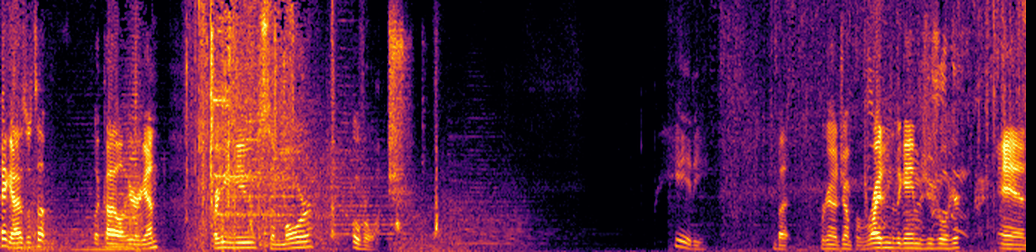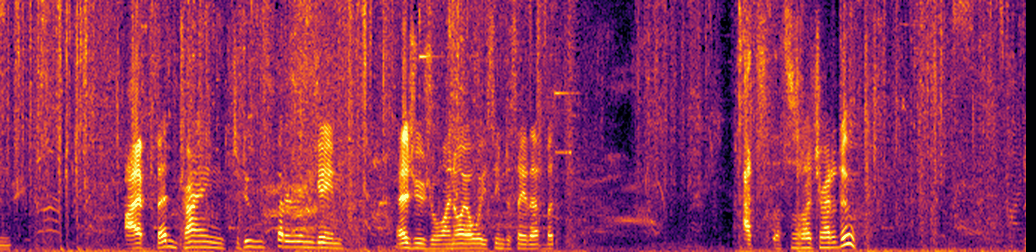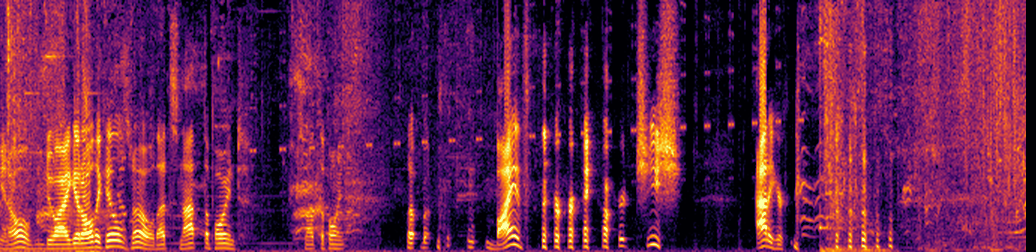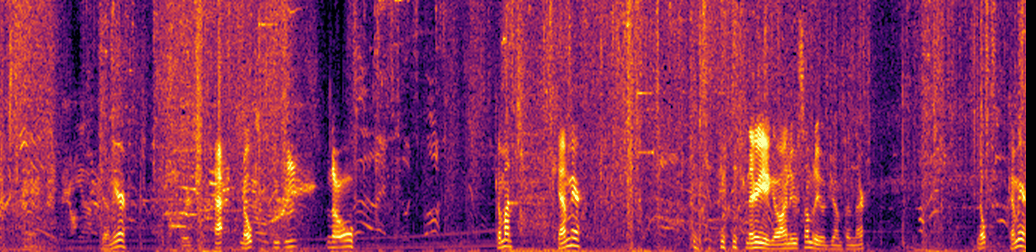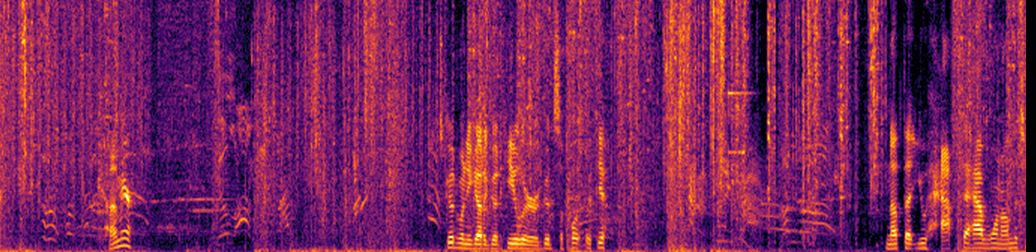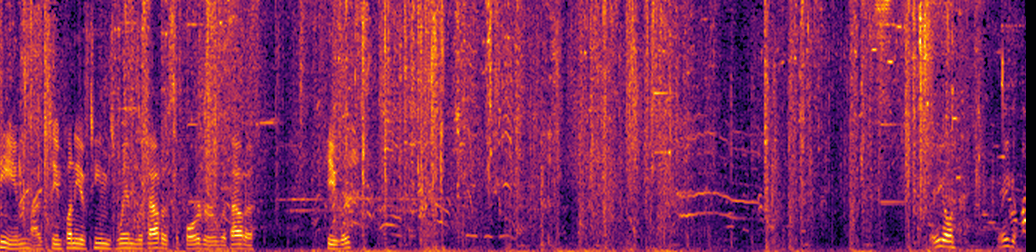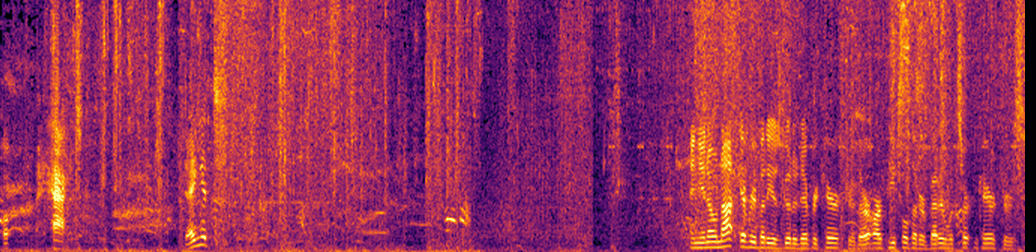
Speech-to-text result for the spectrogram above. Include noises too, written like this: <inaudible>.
Hey guys, what's up? Look, Kyle here again, bringing you some more Overwatch. Pretty. But we're gonna jump right into the game as usual here, and I've been trying to do better in game as usual. I know I always seem to say that, but that's that's what I try to do. You know, do I get all the kills? No, that's not the point. That's not the point. But, but <laughs> buy <laughs> Reinhardt, sheesh. Out of here. <laughs> Come here. Ah, nope. Mm -mm. No. Come on. Come here. there you go. I knew somebody would jump in there. Nope. Come here. Come here. Good when you got a good healer or good support with you. Not that you have to have one on the team. I've seen plenty of teams win without a support or without a healer. Where are you going? Where are you going? Oh, hacked. Dang it! And you know, not everybody is good at every character. There are people that are better with certain characters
